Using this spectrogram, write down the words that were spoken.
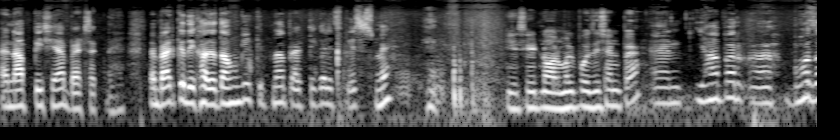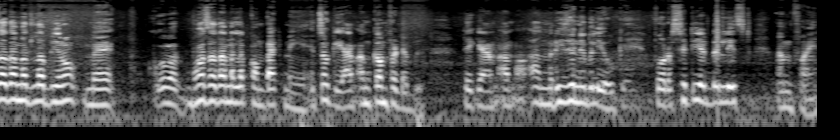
and आप पीछे यहाँ बैठ सकते हैं। मैं बैठ के दिखा देता हूँ कि कितना प्रैक्टिकल स्पेस इसमें है। ये सीट नॉर्मल पोजीशन पे एंड यहाँ पर uh, बहुत ज़्यादा मतलब यू you नो know, मैं बहुत ज़्यादा मतलब कॉम्पैक्ट नहीं है। It's okay I am comfortable ठीक है? I am reasonably okay for city at the least I am fine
